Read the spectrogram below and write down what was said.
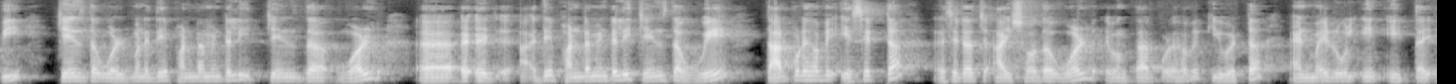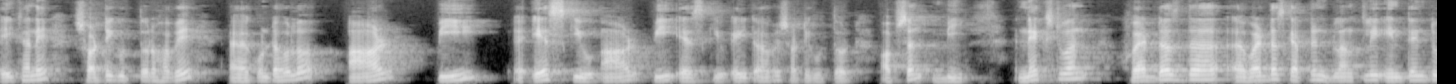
P, change the world মানে they fundamentally change the world they fundamentally change the way, তারপরে হবে এসেরটা, সেটা হচ্ছে আই স দ্য ওয়ার্ল্ড, এবং তারপরে হবে কিউএরটা and my role in it. তাই এইখানে সঠিক উত্তর হবে কোনটা হলো? R P S Q R P S Q এইটা হবে সঠিক উত্তর option B next one where does the where does captain Bluntschli intend to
